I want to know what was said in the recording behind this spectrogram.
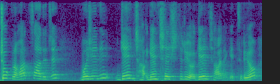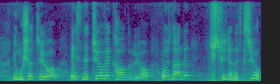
Çok rahat sadece vajeni genç gençleştiriyor, genç hale getiriyor, yumuşatıyor, esnetiyor ve kaldırıyor. O yüzden de hiçbir yan etkisi yok.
